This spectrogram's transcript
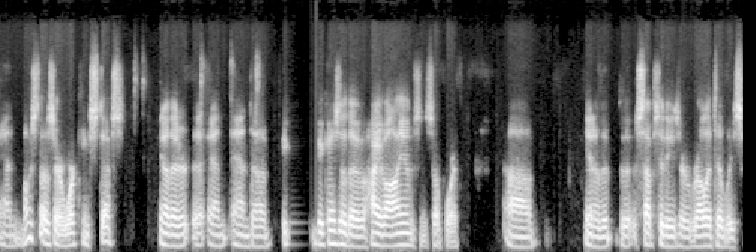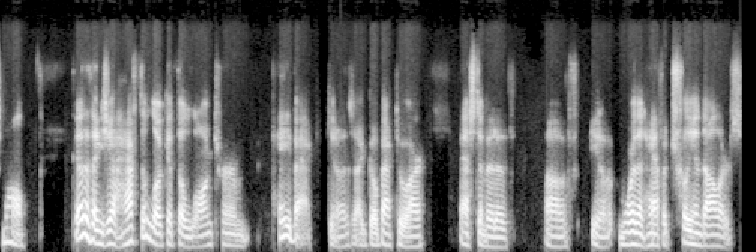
and most of those are working stiffs. You know that are and and uh, because of the high volumes and so forth. Uh, you know the, the subsidies are relatively small. The other thing is you have to look at the long term payback. You know, as I go back to our estimate of of you know more than half a trillion dollars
